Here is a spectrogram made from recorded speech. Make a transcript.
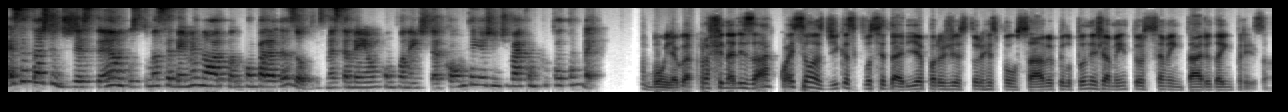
Essa taxa de gestão costuma ser bem menor quando comparada às outras, mas também é um componente da conta e a gente vai computar também. Bom, e agora para finalizar, quais são as dicas que você daria para o gestor responsável pelo planejamento orçamentário da empresa?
